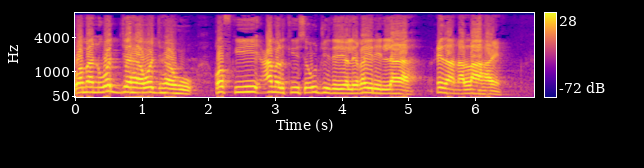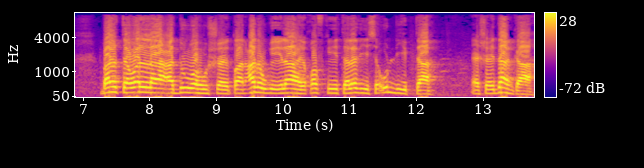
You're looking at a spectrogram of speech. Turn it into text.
Waman wajaha wajhahu qofkii camalkiisa u jideeya ligayri illaah cid aan alla ahayn. Bal tawallaa caduwahu shaytaan cadowgii ilaahay qofkii taladiisa u dhiibta ee shaydaanka ah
